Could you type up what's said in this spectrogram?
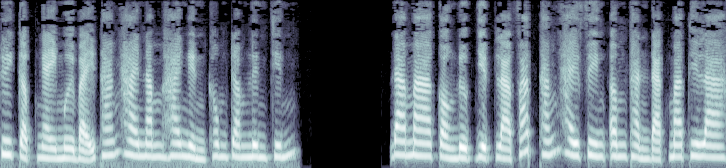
Truy cập ngày 17 tháng 2 năm 2009 Dharma còn được dịch là Pháp Thắng hay phiên âm thành Đạt Mathila,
